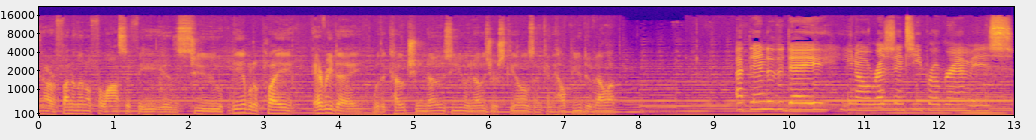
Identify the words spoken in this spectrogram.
and our fundamental philosophy is to be able to play every day with a coach who knows you, and knows your skills, and can help you develop at the end of the day, you know, residency program is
